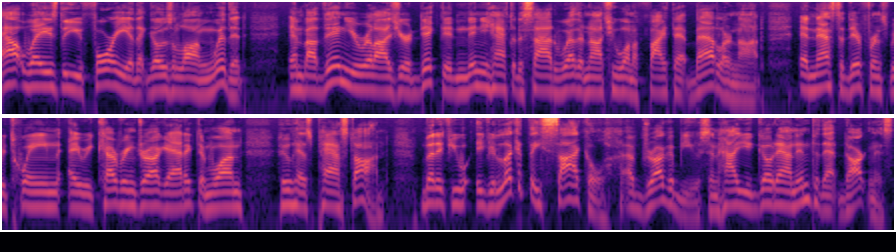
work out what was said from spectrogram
outweighs the euphoria that goes along with it, and by then you realize you're addicted, and then you have to decide whether or not you want to fight that battle or not. And that's the difference between a recovering drug addict and one who has passed on. But if you if you look at the cycle of drug abuse and how you go down into that darkness,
